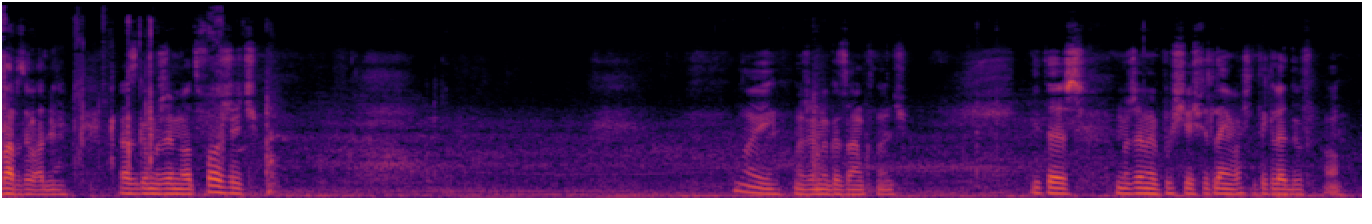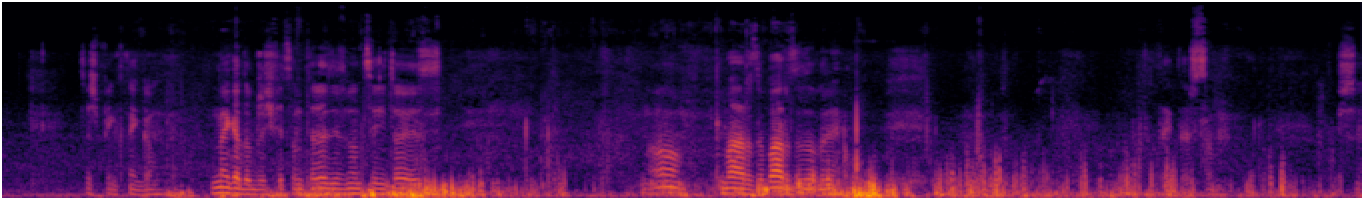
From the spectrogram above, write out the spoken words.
bardzo ładnie. Teraz go możemy otworzyć. No i możemy go zamknąć. I też możemy puścić oświetlenie właśnie tych LEDów. O, coś pięknego. Mega dobrze świecą te LEDy w nocy i to jest no bardzo, bardzo dobry. Tutaj też są właśnie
